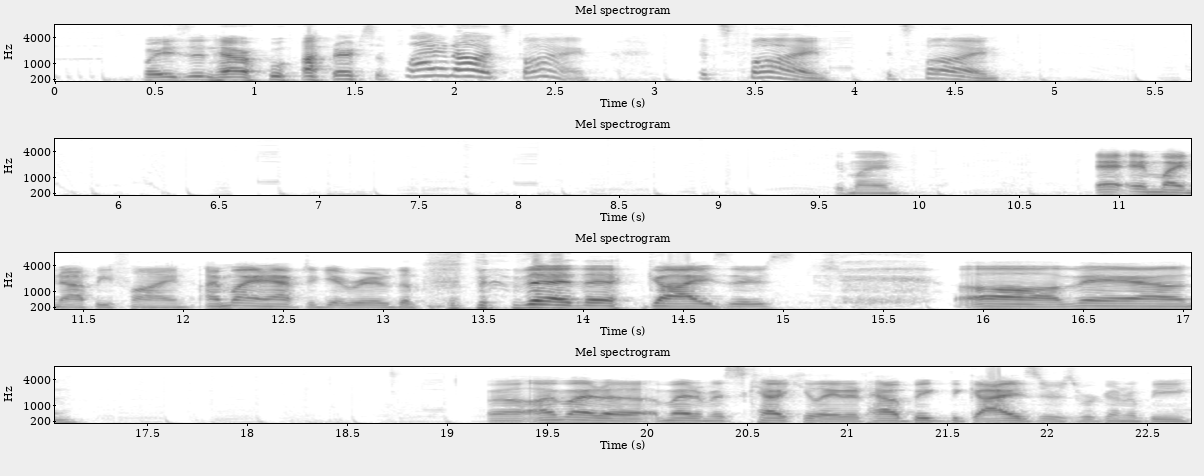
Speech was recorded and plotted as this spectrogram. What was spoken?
Poison our water supply? No, it's fine. It's fine. It's fine. It might it might not be fine. I might have to get rid of the the, the geysers. Oh man. Well, I might have I might have miscalculated how big the geysers were gonna be.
